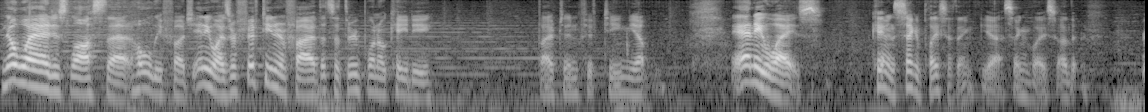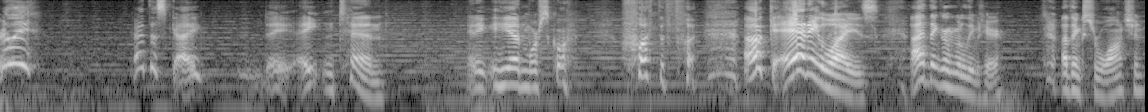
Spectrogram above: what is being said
No way I just lost that. Holy fudge. Anyways, we're 15 and 5. That's a 3.0 KD. 5, 10, 15, yep. Anyways. Came in second place, I think. Yeah, second place. Other. Really? Had this guy eh, 8 and 10. And he, he had more score. What the fuck? Okay, anyways. I think I'm going to leave it here. Uh, thanks for watching.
